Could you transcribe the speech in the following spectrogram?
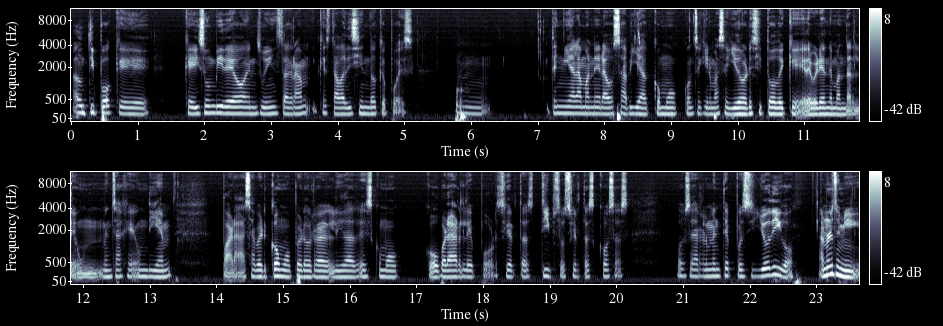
a un tipo que, que hizo un video en su Instagram que estaba diciendo que pues... Mm, tenía la manera o sabía cómo conseguir más seguidores y todo y que deberían de mandarle un mensaje, un DM para saber cómo, pero en realidad es como cobrarle por ciertas tips o ciertas cosas. O sea, realmente pues yo digo, al menos en mi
